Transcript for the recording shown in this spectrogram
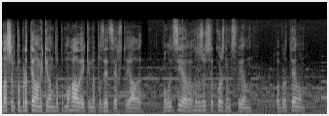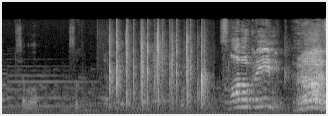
нашим побратимам, які нам допомагали, які на позиціях стояли. Молодці, я горжуся кожним своїм побратимом. Все було супер. Слава Україні! Героям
